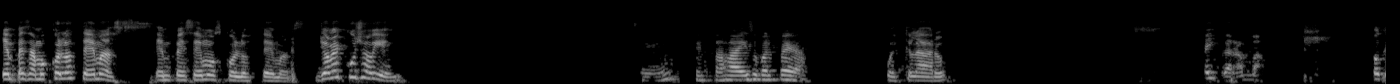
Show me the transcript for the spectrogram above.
Empezamos con los temas. Empecemos con los temas. Yo me escucho bien. Sí, estás ahí súper pega. Pues claro. Ay, caramba. Ok.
